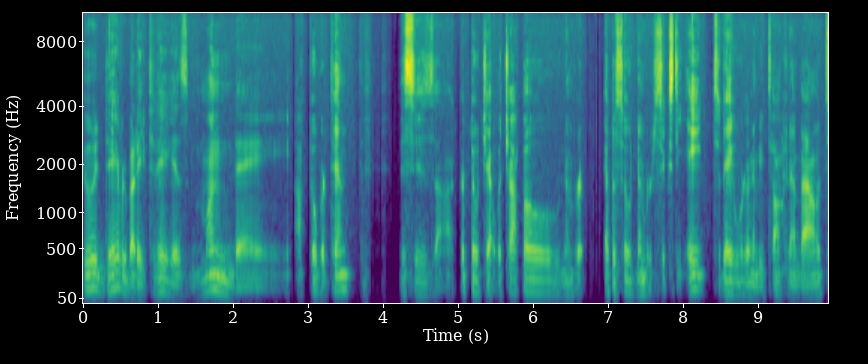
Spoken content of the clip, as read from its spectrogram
Good day, everybody. Today is Monday, October 10th. This is uh, Crypto Chat with Chapo, number episode number 68. Today, we're going to be talking about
